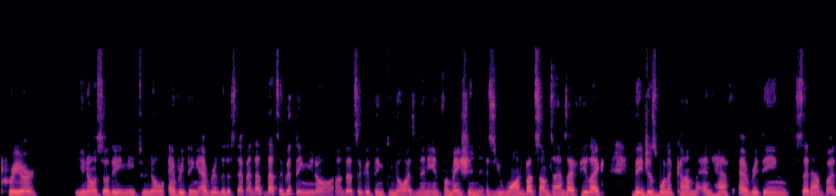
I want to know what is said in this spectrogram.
prior you know so they need to know everything every little step and that that's a good thing you know uh, that's a good thing to know as many information as you want but sometimes i feel like they just want to come and have everything set up but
